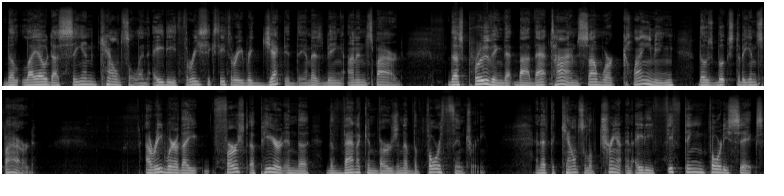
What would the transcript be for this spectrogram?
The Laodicean Council in AD 363 rejected them as being uninspired, thus proving that by that time some were claiming those books to be inspired. I read where they first appeared in the, the Vatican version of the fourth century and at the Council of Trent in AD 1546,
